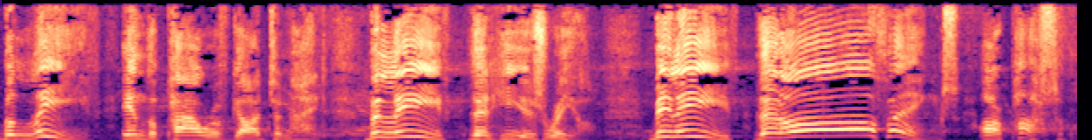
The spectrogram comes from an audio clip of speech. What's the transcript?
Believe in the power of God tonight. Believe that He is real. Believe that all things are possible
